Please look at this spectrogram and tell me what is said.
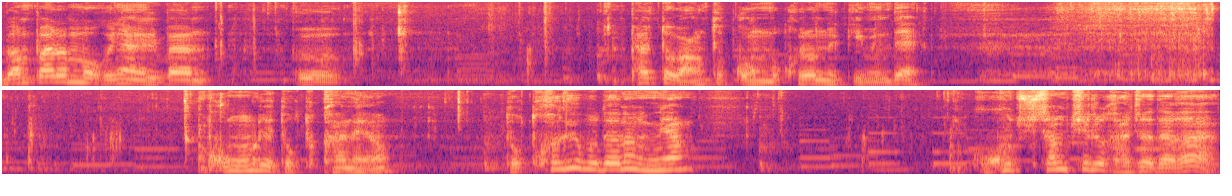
면발은 뭐 그냥 일반 그 팔도 왕뚜껑 뭐 그런 느낌인데 국물이 독특하네요. 독특하기보다는 그냥 그 고추 참치를 가져다가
